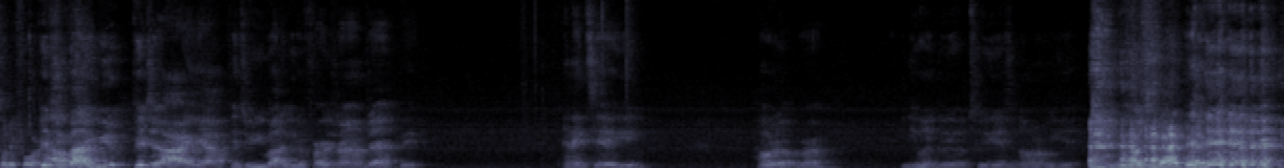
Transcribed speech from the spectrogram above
Yeah, 24. Picture you oh. about to be the picture. All right, y'all. Picture you about to be the first round draft pick, and they tell you, "Hold up, bro. You ain't do your two years in the army yet." You know you gotta be there.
